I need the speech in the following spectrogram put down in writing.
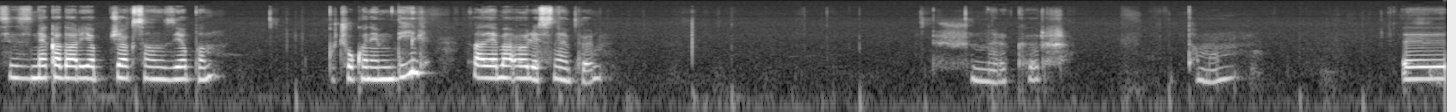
Siz ne kadar yapacaksanız yapın. Bu çok önemli değil. Sadece ben öylesine yapıyorum. Şunları kır. Tamam. Ee,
